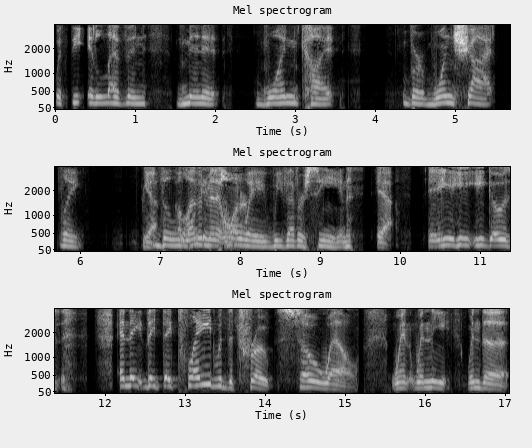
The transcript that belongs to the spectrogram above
with the 11 minute one cut or one shot, like Yeah, the longest minute oneer. hallway we've ever seen. Yeah. He he he goes and they, they they played with the trope so well. When when the when the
